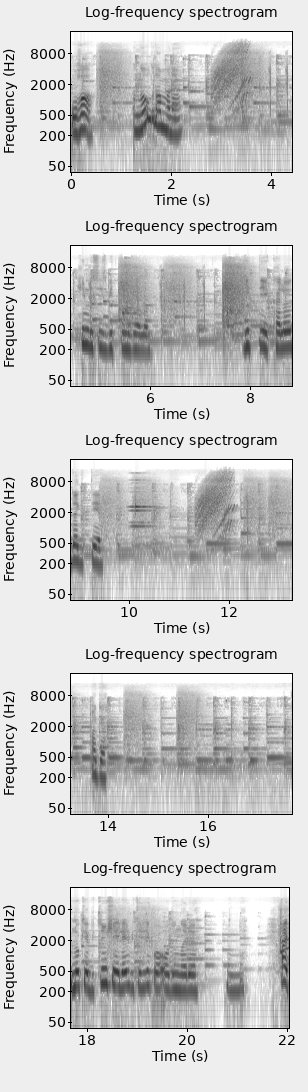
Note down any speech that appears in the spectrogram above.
Oha. Ne oldu lan bana? Şimdi siz bittiniz oğlum. Gitti. Kalo da gitti. Aga. Loke bütün şeyleri bitirdik o odunları. Bu ne? Hayır.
